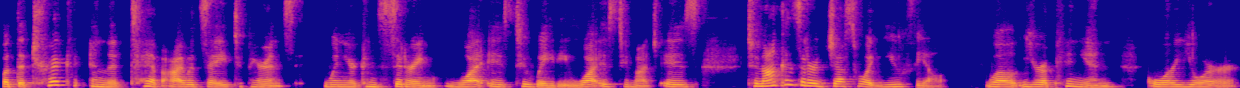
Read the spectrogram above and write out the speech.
But the trick and the tip I would say to parents when you're considering what is too weighty, what is too much, is to not consider just what you feel. Well, your opinion or your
